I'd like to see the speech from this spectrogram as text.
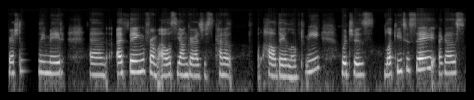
freshly made. And I think from I was younger, I just kind of how they loved me, which is lucky to say, I guess.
